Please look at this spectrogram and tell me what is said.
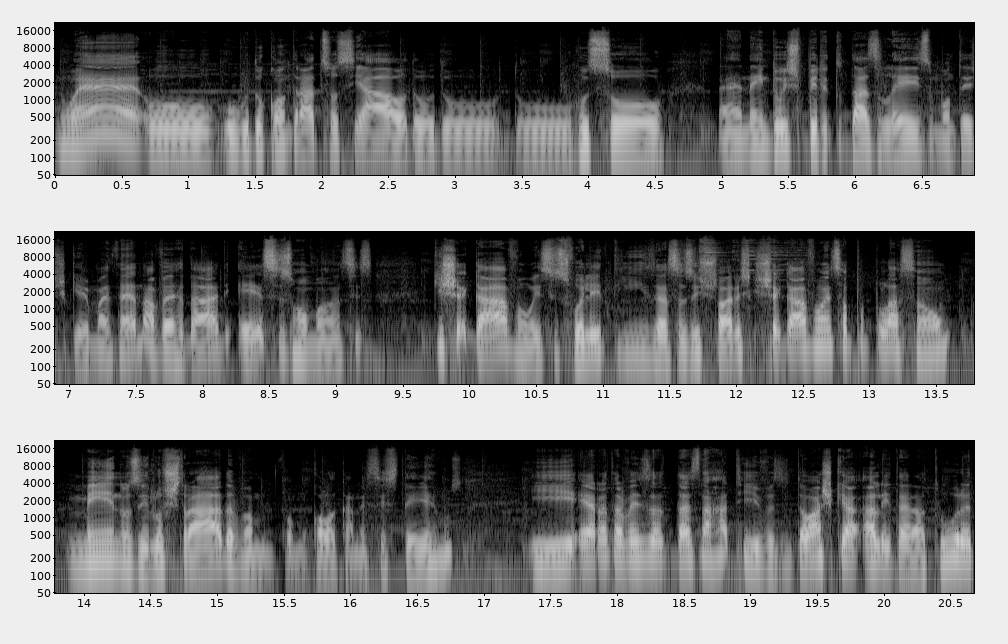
Não é o, o do contrato social do, do, do Rousseau, né? nem do espírito das leis do Montesquieu, mas é, na verdade, esses romances que chegavam, esses folhetins, essas histórias que chegavam a essa população menos ilustrada, vamos, vamos colocar nesses termos, e era através das narrativas. Então acho que a, a literatura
